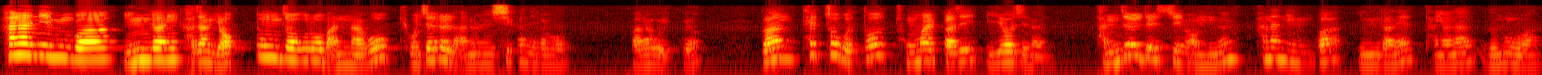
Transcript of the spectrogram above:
하나님과 인간이 가장 역동적으로 만나고 교제를 나누는 시간이라고 말하고 있고요. 또한 태초부터 종말까지 이어지는 단절될 수 없는 하나님과 인간의 당연한 의무와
